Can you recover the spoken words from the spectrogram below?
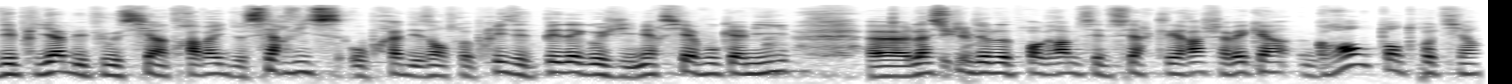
dépliable, et puis aussi un travail de service auprès des entreprises et de pédagogie. Merci à vous Camille. Euh, la suite de notre programme, c'est le cercle RH avec un grand entretien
